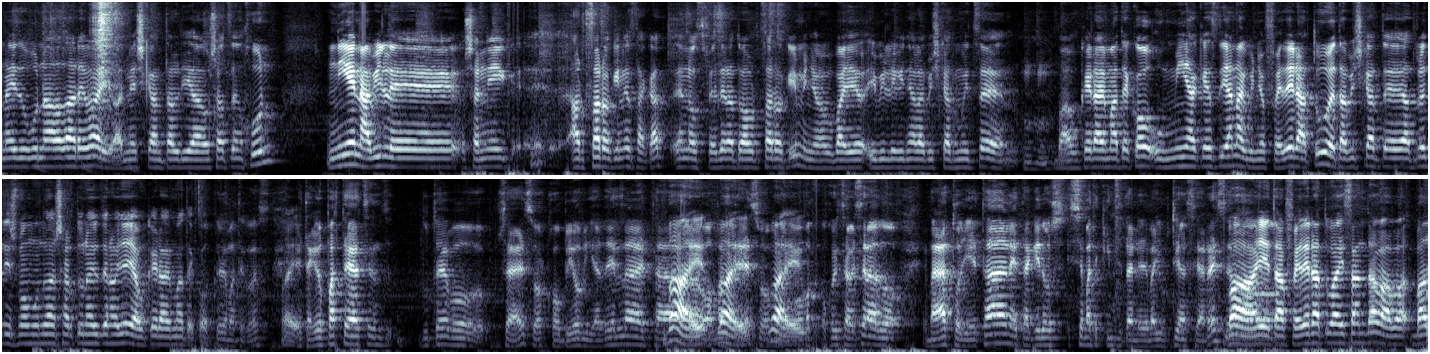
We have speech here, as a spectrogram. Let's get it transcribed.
nahi duguna da dare bai, ba, neskan taldia osatzen jun, nien abile, osea nik eh, hartzarokin ez dakat, enoz federatu hartzarokin, bino bai ibili ginala pixkat muitzen, ba, aukera emateko, umiak ez dianak, bino federatu eta pixkat eh, atletismo munduan sartu nahi duten horiei aukera emateko. Aukera emateko, ez? Bai. Eta gero parte hartzen dute, bo, osea, ez, horko biobia dela, eta... Bai, o bai, ez, bai. Okoitza bezala, do, maratolietan, eta gero zenbat ekintzetan ere, bai urtean zehar, ez? Bai, eta federatua izan da, ba, ba,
